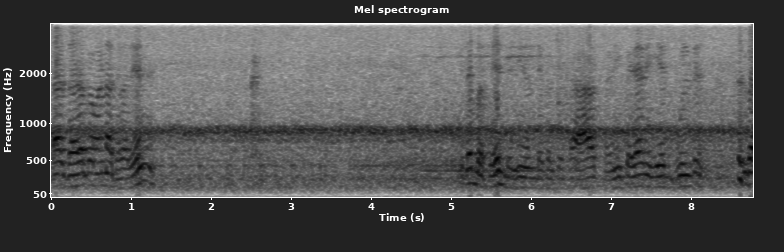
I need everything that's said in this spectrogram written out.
તાર ધારા પ્રમાણ ના થવા દે ને. એટલે બધે જ ધણી દખલ છે આ ધણી કર્યા ને એ જ ભૂલ છે. એટલે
